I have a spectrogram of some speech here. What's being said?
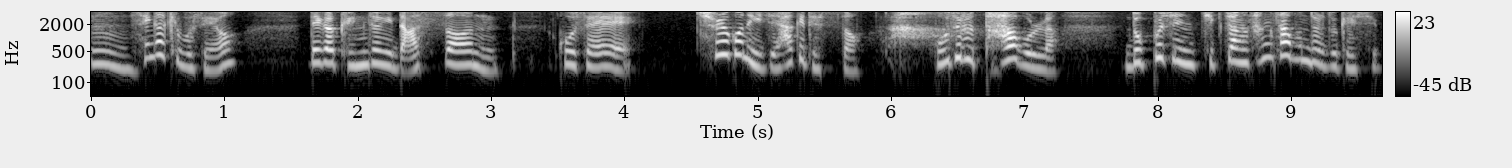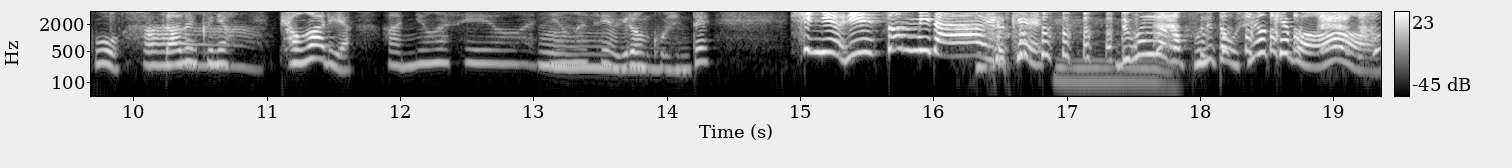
음. 생각해 보세요. 내가 굉장히 낯선 곳에 출근을 이제 하게 됐어. 모두를 다 몰라. 높으신 직장 상사분들도 계시고 아. 나는 그냥 병아리야. 안녕하세요. 안녕하세요. 음. 이런 곳인데 신예은이 쏩니다! 이렇게 음. 누군가가 보냈다고 생각해봐.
